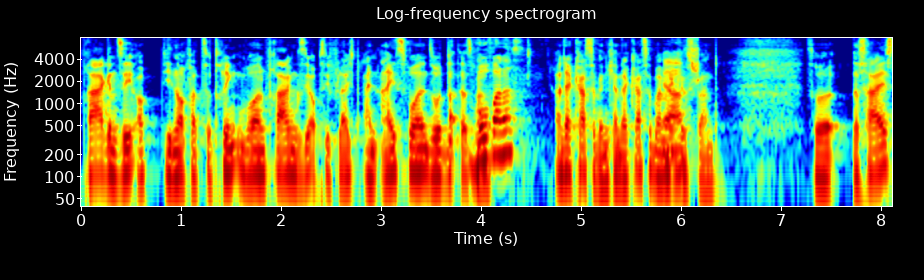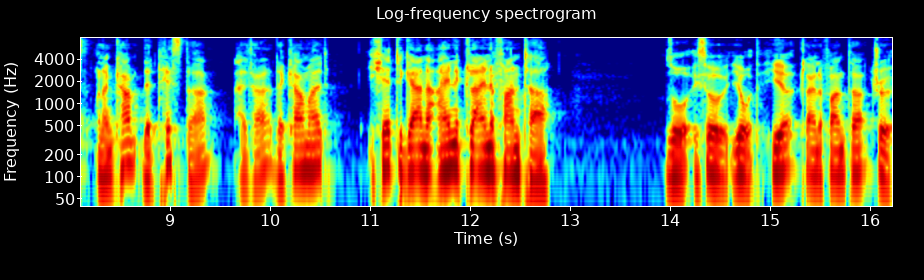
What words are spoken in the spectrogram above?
Fragen Sie, ob die noch was zu trinken wollen. Fragen Sie, ob Sie vielleicht ein Eis wollen. So, das Wo war das? An der Kasse, wenn ich an der Kasse bei ja. Mc's stand. So, das heißt, und dann kam der Tester, Alter, der kam halt, ich hätte gerne eine kleine Fanta. So, ich so, Jod, hier, kleine Fanta, tschö.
